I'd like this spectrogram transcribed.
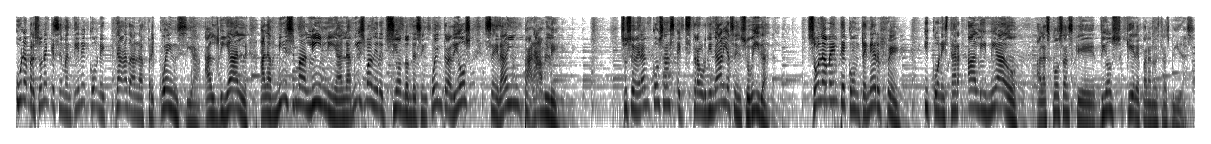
Una persona que se mantiene conectada a la frecuencia, al dial, a la misma línea, a la misma dirección donde se encuentra Dios, será imparable. Sucederán cosas extraordinarias en su vida. Solamente con tener fe y con estar alineado a las cosas que Dios quiere para nuestras vidas.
